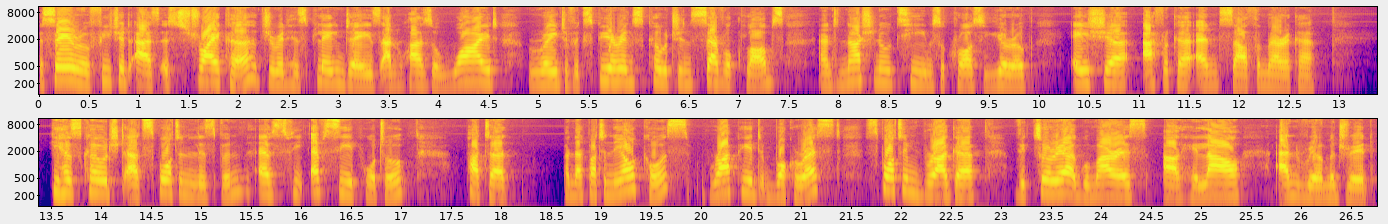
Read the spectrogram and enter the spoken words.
Peseiro featured as a striker during his playing days and has a wide range of experience coaching several clubs and national teams across Europe, Asia, Africa and South America. He has coached at Sporting Lisbon, FC, FC Porto, Panathinaikos, Rapid Bucharest, Sporting Braga, Victoria Guimarães, Al Hilal and Real Madrid.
